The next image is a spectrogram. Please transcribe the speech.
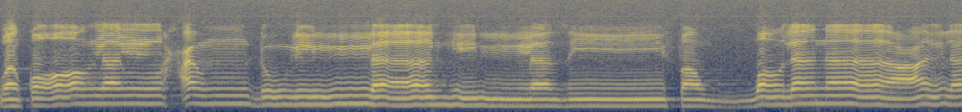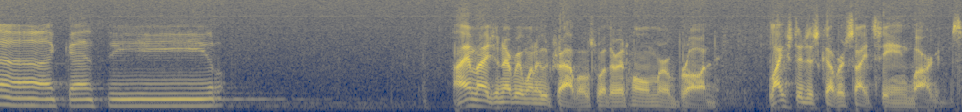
وقال الحمد لله الذي فضلنا على كثير I imagine everyone who travels, whether at home or abroad, likes to discover sightseeing bargains.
